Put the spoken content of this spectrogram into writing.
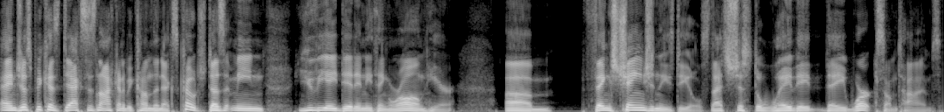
and just because Dex is not going to become the next coach doesn't mean UVA did anything wrong here. Um, things change in these deals. That's just the way they they work sometimes.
